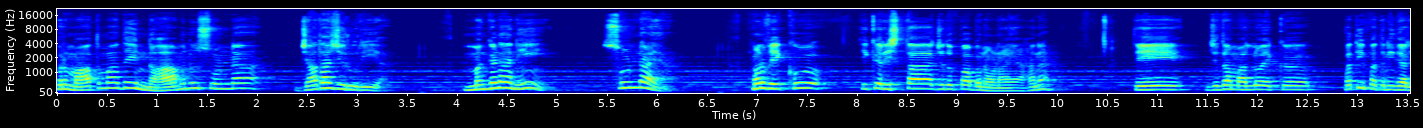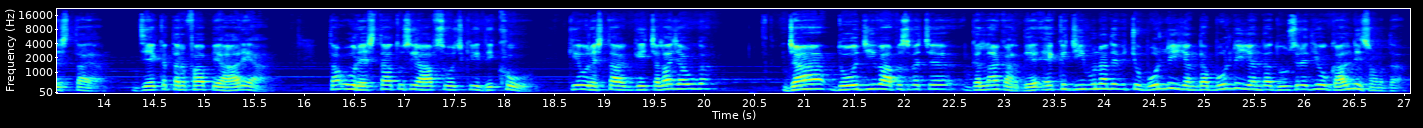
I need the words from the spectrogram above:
ਪਰਮਾਤਮਾ ਦੇ ਨਾਮ ਨੂੰ ਸੁਣਨਾ ਜ਼ਿਆਦਾ ਜ਼ਰੂਰੀ ਆ। ਮੰਗਣਾ ਨਹੀਂ, ਸੁਣਨਾ ਆ। ਹੁਣ ਵੇਖੋ, ਇੱਕ ਰਿਸ਼ਤਾ ਜਦੋਂ ਆਪਾਂ ਬਣਾਉਣਾ ਆ, ਹਨਾ? ਤੇ ਜਿੱਦਾਂ ਮੰਨ ਲਓ ਇੱਕ ਪਤੀ ਪਤਨੀ ਦਾ ਰਿਸ਼ਤਾ ਆ, ਜੇ ਇੱਕ ਤਰਫਾ ਪਿਆਰ ਆ, ਤਾਂ ਉਹ ਰਿਸ਼ਤਾ ਤੁਸੀਂ ਆਪ ਸੋਚ ਕੇ ਦੇਖੋ ਕਿ ਉਹ ਰਿਸ਼ਤਾ ਅੱਗੇ ਚਲਾ ਜਾਊਗਾ। ਜਾਂ ਦੋ ਜੀਵ ਆਪਸ ਵਿੱਚ ਗੱਲਾਂ ਕਰਦੇ ਆ, ਇੱਕ ਜੀਵ ਉਹਨਾਂ ਦੇ ਵਿੱਚੋਂ ਬੋਲੀ ਜਾਂਦਾ ਬੋਲੀ ਜਾਂਦਾ, ਦੂਸਰੇ ਦੀ ਉਹ ਗੱਲ ਨਹੀਂ ਸੁਣਦਾ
